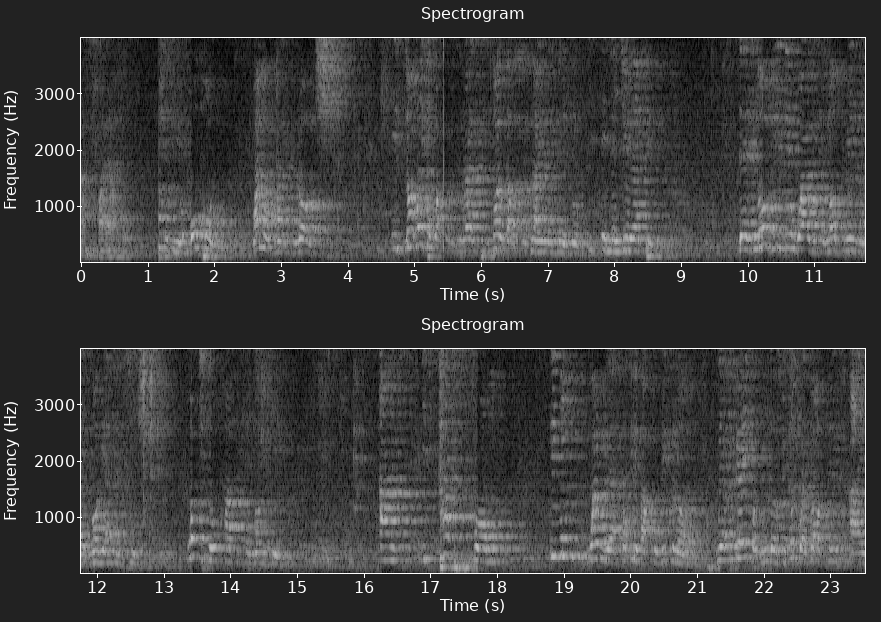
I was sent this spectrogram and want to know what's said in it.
aspire for. should be open. One of my grudge is not about culturality, it's not about veterinary medicine alone, it's a Nigerian thing. There is no reason why we cannot bring here to teach. What you don't have, you cannot give. And it starts from even when we are talking about curriculum, we are preparing for the industry. Those were some of the things I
